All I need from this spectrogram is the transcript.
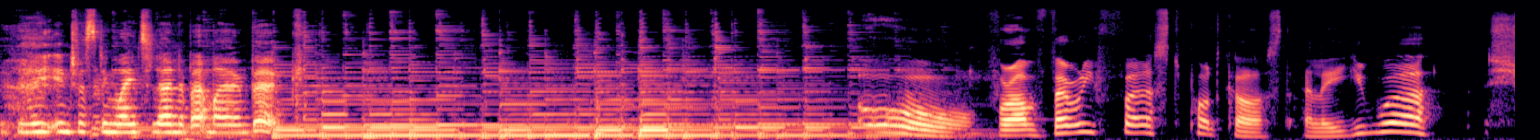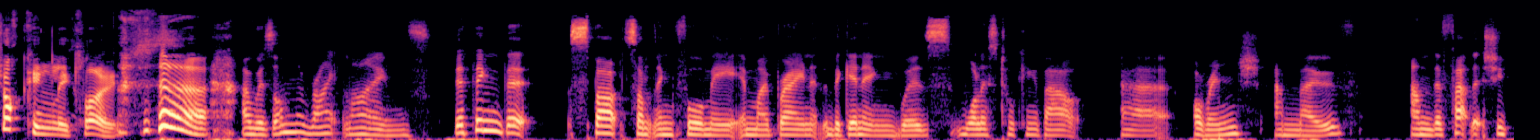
A really interesting way to learn about my own book. Oh, for our very first podcast, Ellie, you were shockingly close. I was on the right lines. The thing that sparked something for me in my brain at the beginning was Wallis talking about uh, orange and mauve. And the fact that she'd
